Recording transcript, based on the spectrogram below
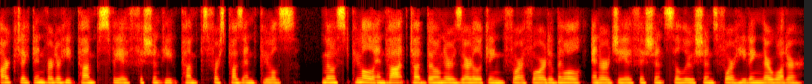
Arctic inverter heat pumps, the efficient heat pumps for spas and pools. Most pool and hot tub owners are looking for affordable, energy efficient solutions for heating their water.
